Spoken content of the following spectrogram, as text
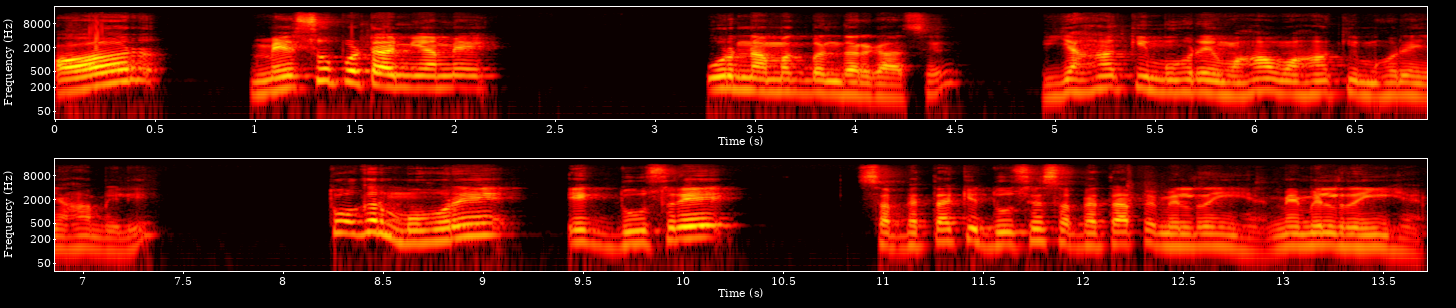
और मेसोपोटामिया में उर नामक बंदरगाह से यहाँ की मोहरें वहाँ वहाँ की मोहरें यहाँ मिली। तो अगर मोहरें एक दूसरे सभ्यता की दूसरे सभ्यता पे मिल रही हैं, में मिल रही हैं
